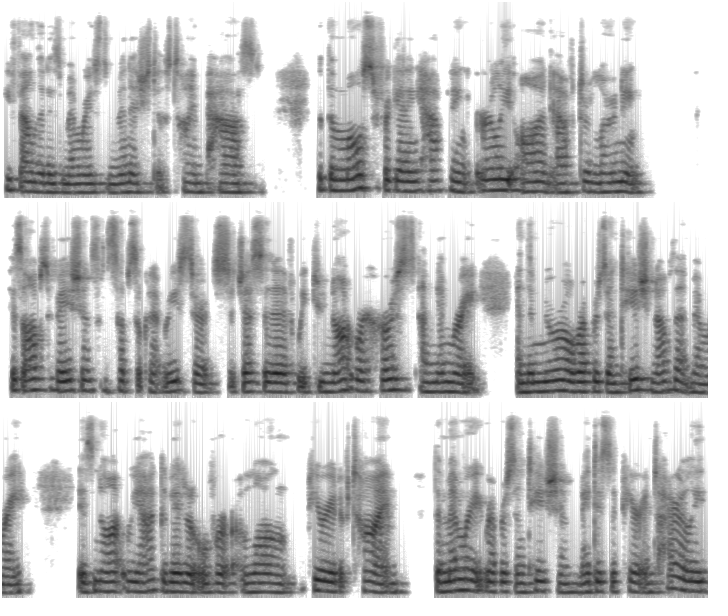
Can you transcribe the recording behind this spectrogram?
He found that his memories diminished as time passed, with the most forgetting happening early on after learning. His observations and subsequent research suggested that if we do not rehearse a memory and the neural representation of that memory is not reactivated over a long period of time, the memory representation may disappear entirely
